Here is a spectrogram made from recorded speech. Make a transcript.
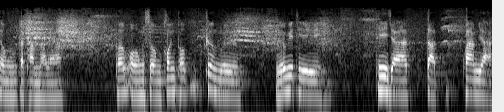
ทรงกระทำมาแล้ว พระองค์ทรงค้นพบเครื่องมือ หรือวิธีที่จะตัดความอยาก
